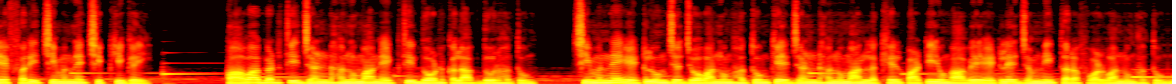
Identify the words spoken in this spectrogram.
એ ફરી ચીમને ચીપકી ગઈ. પાવાગઢથી જંડ હનુમાન એકથી દોઢ કલાક દૂર હતું. ચીમને એટલું જ જોવાનું હતું કે જંડ હનુમાન લખેલ પાટીયું આવે એટલે જમની તરફ વળવાનું હતું.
